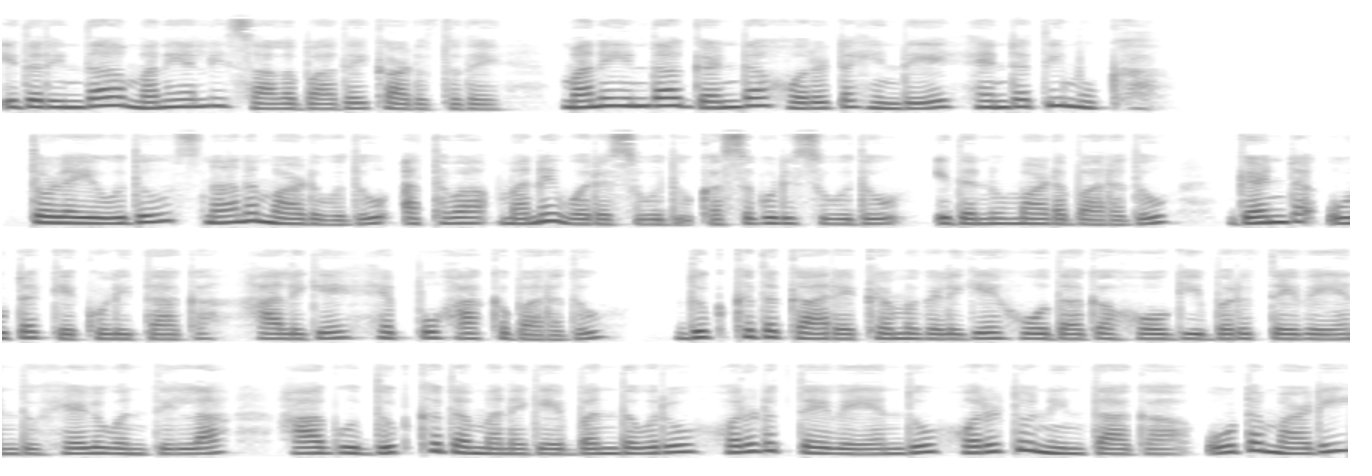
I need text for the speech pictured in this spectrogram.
ಇದರಿಂದ ಮನೆಯಲ್ಲಿ ಸಾಲಬಾಧೆ ಕಾಡುತ್ತದೆ. ಮನೆಯಿಂದ ಗಂಡ ಹೊರಟ ಹಿಂದೆಯೇ ಹೆಂಡತಿ ಮುಖ ತೊಳೆಯುವುದು, ಸ್ನಾನ ಮಾಡುವುದು ಅಥವಾ ಮನೆ ಒರೆಸುವುದು, ಕಸಗುಡಿಸುವುದು ಇದನ್ನು ಮಾಡಬಾರದು. ಗಂಡ ಊಟಕ್ಕೆ ಕುಳಿತಾಗ ಹಾಲಿಗೆ ಹೆಪ್ಪು ಹಾಕಬಾರದು. ದುಃಖದ ಕಾರ್ಯಕ್ರಮಗಳಿಗೆ ಹೋದಾಗ ಹೋಗಿ ಬರುತ್ತೇವೆ ಎಂದು ಹೇಳುವಂತಿಲ್ಲ. ಹಾಗೂ ದುಃಖದ ಮನೆಗೆ ಬಂದವರು ಹೊರಡುತ್ತೇವೆ ಎಂದು ಹೊರಟು ನಿಂತಾಗ ಊಟ ಮಾಡಿ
